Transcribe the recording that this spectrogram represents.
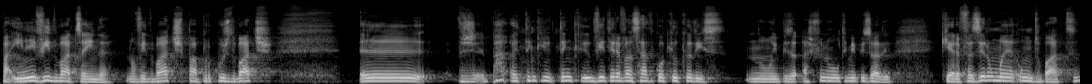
Pá, e nem vi debates ainda. Não vi debates, pá, porque os debates. Uh, pá, tenho que, tenho que, devia ter avançado com aquilo que eu disse num episódio, acho que foi no último episódio, que era fazer uma, um debate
